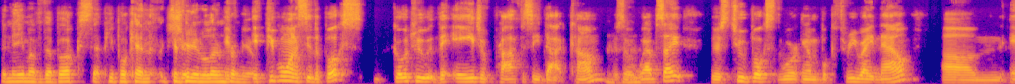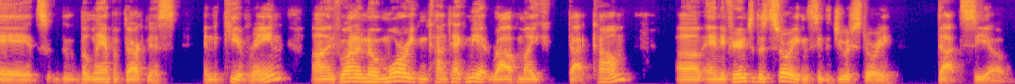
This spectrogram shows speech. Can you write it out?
the name of the books that people can continue sure. to learn if, from you? If people want to see the books, go to theageofprophecy.com. There's mm-hmm. a website. There's two books working on book three right now. Um, it's The Lamp of Darkness and The Key of Rain. Uh, if you want to know more, you can contact me at ravmike.com. Uh, and if you're into the story, you can see the Jewish story.co.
